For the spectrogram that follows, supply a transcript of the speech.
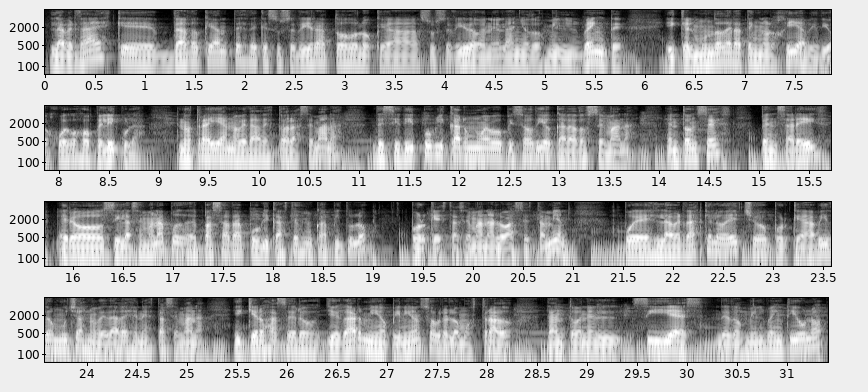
La verdad es que, dado que antes de que sucediera todo lo que ha sucedido en el año 2020 y que el mundo de la tecnología, videojuegos o películas no traía novedades todas las semanas, decidí publicar un nuevo episodio cada dos semanas. Entonces, pensaréis, pero si la semana pasada publicaste un capítulo, porque esta semana lo haces también. Pues la verdad es que lo he hecho porque ha habido muchas novedades en esta semana y quiero haceros llegar mi opinión sobre lo mostrado, tanto en el CES de 2021,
